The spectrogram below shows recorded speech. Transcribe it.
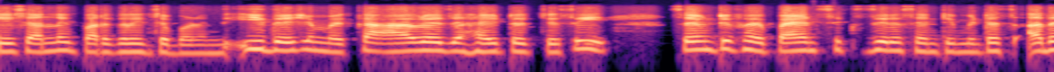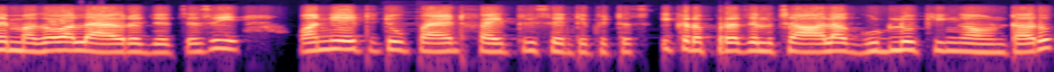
దేశాన్ని పరిగణించబడింది. ఈ దేశం యొక్క యావరేజ్ హైట్ వచ్చేసి seventy five point six zero centimetres అదే మగవాళ్ళ యావరేజ్ వచ్చేసి one eighty two point five three centimetres ఇక్కడ ప్రజలు చాలా గుడ్ లుకింగ్గా ఉంటారు.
